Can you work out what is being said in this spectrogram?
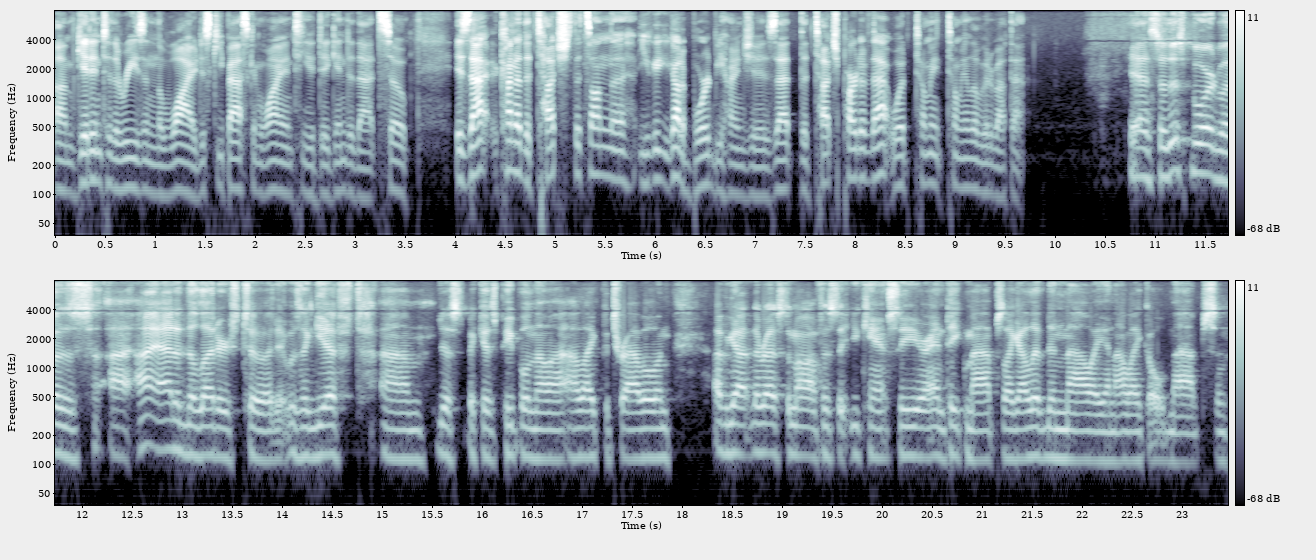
um, get into the reason, the why. Just keep asking why until you dig into that. So, is that kind of the touch that's on the? You, you got a board behind you. Is that the touch part of that? What? Tell me. Tell me a little bit about that. Yeah, so this board was I, I added the letters to it. It was a gift, um, just because people know I, I, like to travel, and I've got the rest of my office that you can't see or antique maps. Like I lived in Maui, and I like old maps, and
